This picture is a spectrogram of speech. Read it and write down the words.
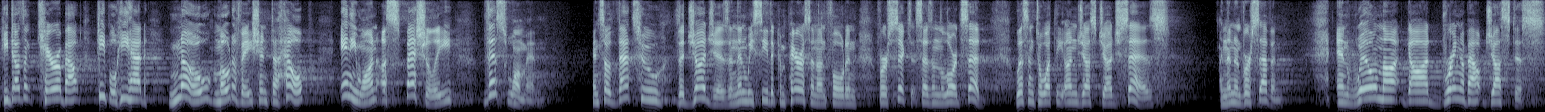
he doesn't care about people. He had no motivation to help anyone, especially this woman. And so that's who the judge is. And then we see the comparison unfold in verse 6. It says, And the Lord said, Listen to what the unjust judge says. And then in verse 7, And will not God bring about justice?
